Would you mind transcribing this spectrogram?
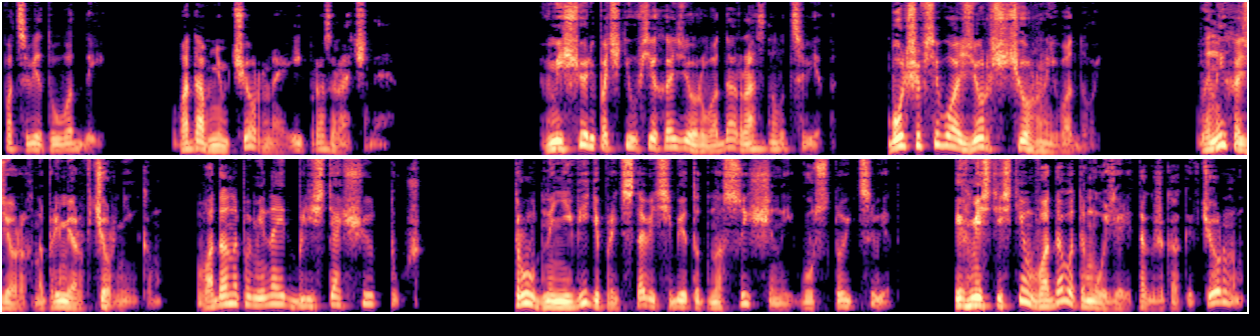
по цвету воды. Вода в нем черная и прозрачная. В Мещере почти у всех озер вода разного цвета. Больше всего озер с черной водой. В иных озерах, например, в Черненьком, вода напоминает блестящую тушь. Трудно не видя представить себе этот насыщенный густой цвет. И вместе с тем вода в этом озере, так же как и в черном,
